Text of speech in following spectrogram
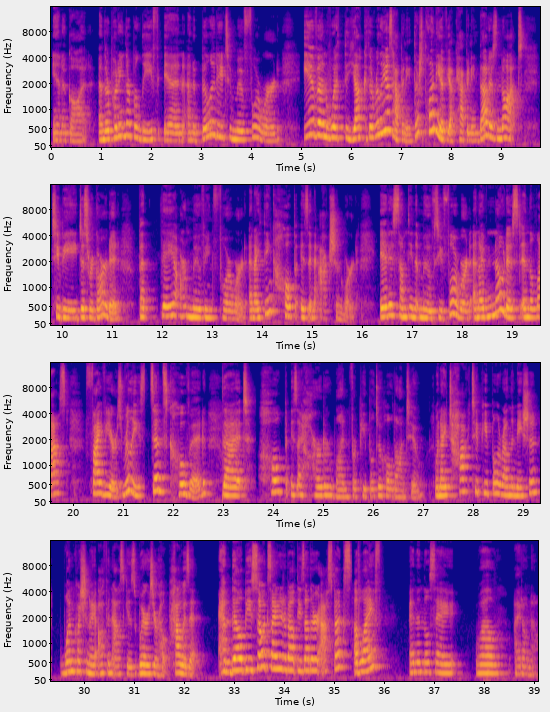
in a God and they're putting their belief in an ability to move forward even with the yuck that really is happening. There's plenty of yuck happening. That is not to be disregarded, but they are moving forward. And I think hope is an action word. It is something that moves you forward. And I've noticed in the last five years, really since COVID, that hope is a harder one for people to hold on to. When I talk to people around the nation, one question I often ask is, Where is your hope? How is it? And they'll be so excited about these other aspects of life. And then they'll say, Well, I don't know.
